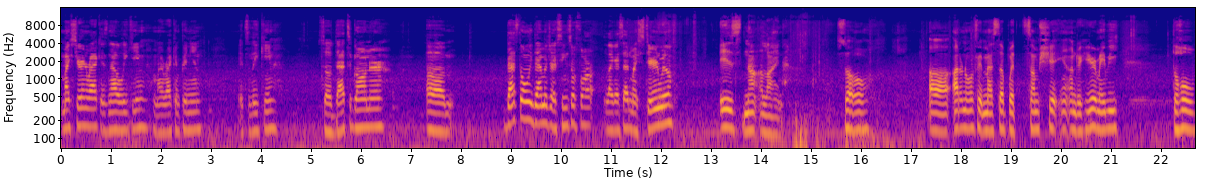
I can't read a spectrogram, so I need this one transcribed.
my steering rack is now leaking. My rack and pinion, it's leaking. So that's a goner. Um, that's the only damage I've seen so far. Like I said, my steering wheel is not aligned. So, uh, I don't know if it messed up with some shit under here. Maybe the whole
